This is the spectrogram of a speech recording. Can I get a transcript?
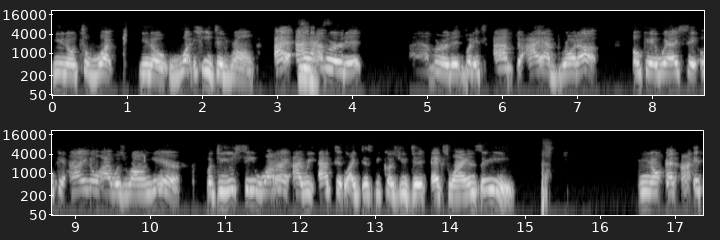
you know, to what, you know, what he did wrong. I, I Mm. have heard it. I have heard it, but it's after I have brought up, okay, where I say, okay, I know I was wrong here, but do you see why I reacted like this because you did X, Y, and Z? You know, and I it,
